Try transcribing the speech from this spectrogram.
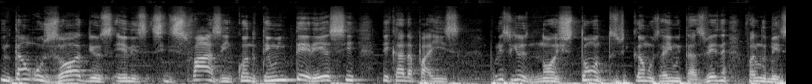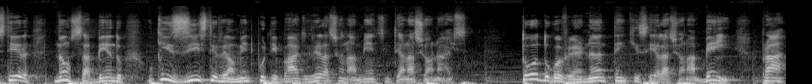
Então, os ódios eles se desfazem quando tem um interesse de cada país. Por isso que nós tontos ficamos aí muitas vezes né, falando besteira, não sabendo o que existe realmente por debaixo dos relacionamentos internacionais. Todo governante tem que se relacionar bem para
